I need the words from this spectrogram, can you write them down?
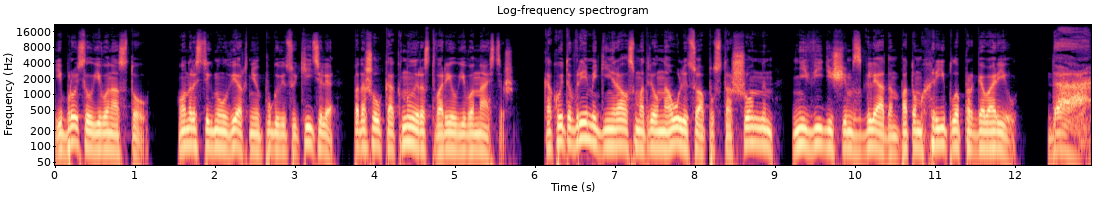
и бросил его на стол. Он расстегнул верхнюю пуговицу кителя, подошел к окну и растворил его настежь. Какое-то время генерал смотрел на улицу опустошенным, невидящим взглядом, потом хрипло проговорил. «Да,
